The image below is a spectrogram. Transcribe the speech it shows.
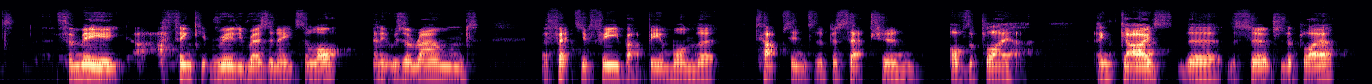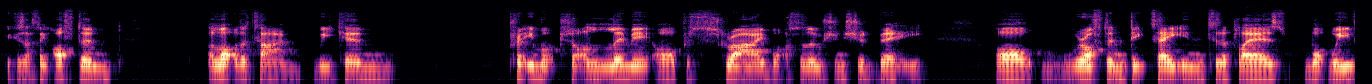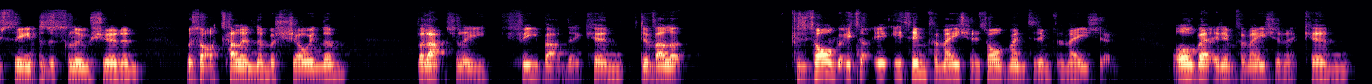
for me, I think it really resonates a lot. And it was around effective feedback being one that taps into the perception of the player and guides the the search of the player because I think often, a lot of the time, we can pretty much sort of limit or prescribe what a solution should be, or we're often dictating to the players what we've seen as a solution, and we're sort of telling them or showing them. But actually, feedback that can develop because it's all it's it's information, it's augmented information, augmented information that can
